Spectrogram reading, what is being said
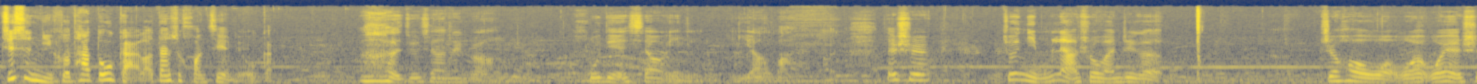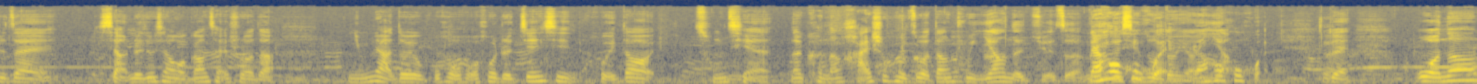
即使你和他都改了，但是环境也没有改。啊，就像那个蝴蝶效应一样吧。但是，就你们俩说完这个之后，我我我也是在想着，就像我刚才说的，你们俩都有不后悔或者坚信回到从前，那可能还是会做当初一样的抉择，然后后悔每个行动都，一样然后后悔。对，我呢，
